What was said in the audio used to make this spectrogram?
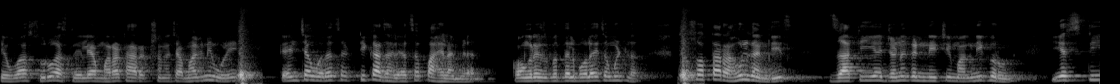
तेव्हा सुरू असलेल्या मराठा आरक्षणाच्या मागणीमुळे त्यांच्यावरच टीका झाल्याचं पाहायला मिळालं. काँग्रेसबद्दल बोलायचं म्हटलं तर स्वतः राहुल गांधीच जातीय जनगणनेची मागणी करून एस टी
